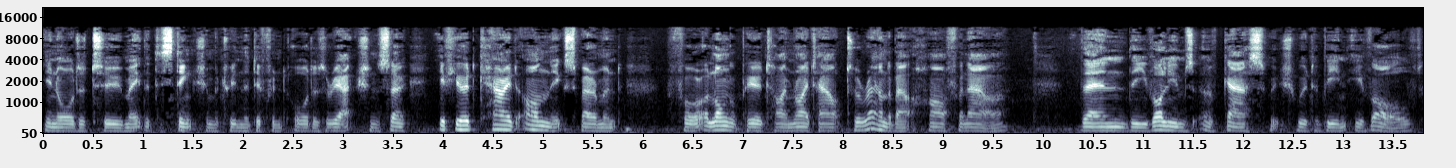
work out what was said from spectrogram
in order to make the distinction between the different orders of reaction. So if you had carried on the experiment for a longer period of time right out to around about half an hour then the volumes of gas which would have been evolved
